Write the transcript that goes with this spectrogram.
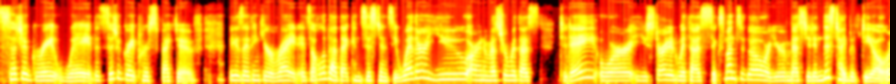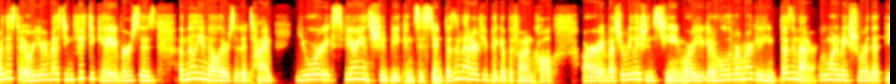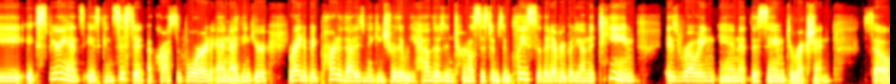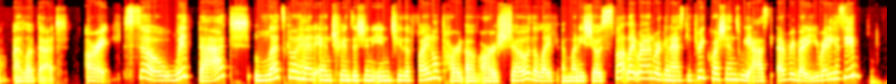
That's such a great way. That's such a great perspective because I think you're right. It's all about that consistency. Whether you are an investor with us today or you started with us six months ago or you're invested in this type of deal or this type or you're investing 50k versus a million dollars at a time your experience should be consistent. Doesn't matter if you pick up the phone and call our investor relations team or you get a hold of our marketing team. Doesn't matter. We want to make sure that the experience is consistent across the board. And i think you're right. A big part of that is making sure that we have those internal systems in place so that everybody on the team is rowing in the same direction. So I love that. All right. So, with that, let's go ahead and transition into the final part of our show, the Life and Money Show Spotlight Round. We're going to ask you three questions we ask everybody. You ready, Hasib?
